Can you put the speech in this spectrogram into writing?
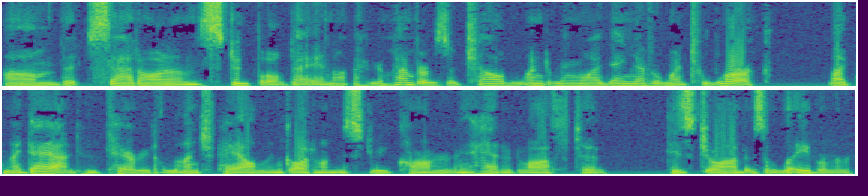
um, that sat on the stoop all day. And I remember as a child wondering why they never went to work like my dad, who carried a lunch pail and got on the streetcar and headed off to his job as a laborer.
